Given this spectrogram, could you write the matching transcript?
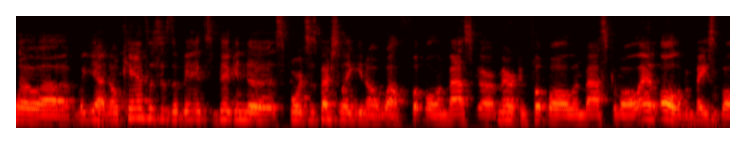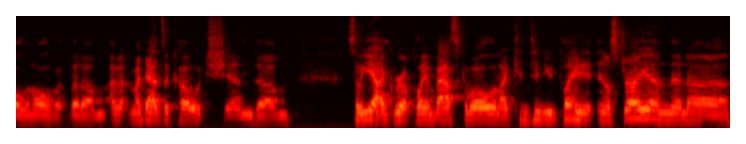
So, uh, but yeah, no, Kansas is a big, it's big into sports, especially you know, well, football and basketball, American football and basketball, and all of them, baseball and all of it. But um, I, my dad's a coach, and um, so yeah, I grew up playing basketball, and I continued playing it in Australia, and then uh,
